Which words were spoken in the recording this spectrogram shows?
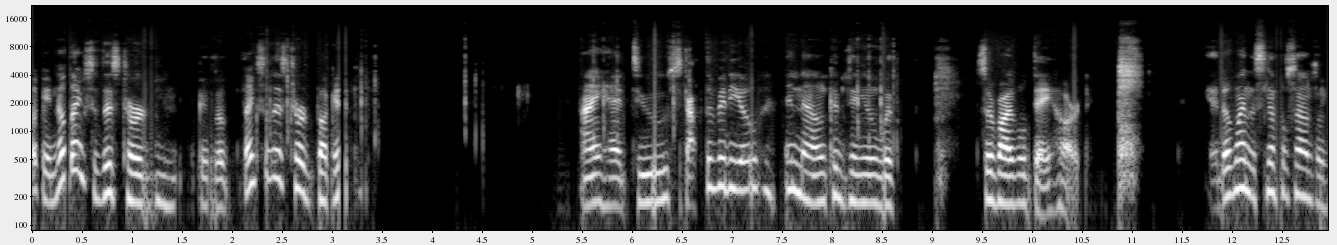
okay, no thanks to this turd. Okay, so thanks to this turd bucket, I had to stop the video and now continue with survival day hard. Yeah, don't mind the sniffle sounds. I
